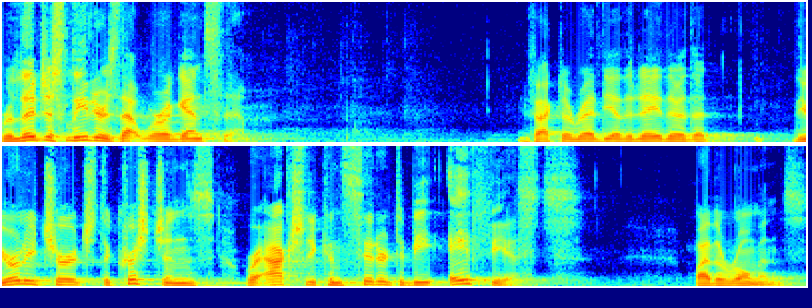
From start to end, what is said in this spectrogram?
religious leaders that were against them. In fact, I read the other day there that the early church, the Christians, were actually considered to be atheists by the Romans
